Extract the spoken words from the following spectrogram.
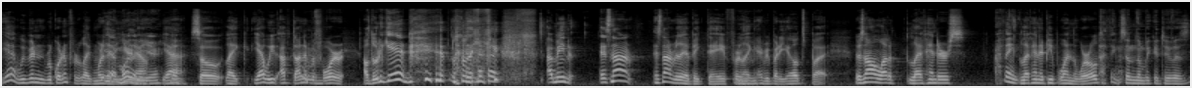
yeah, we've been recording for like more than Yeah, a more year than a now. year, Yeah. yeah. Hmm. So like yeah, we I've done it before. I'll do it again. like, I mean, it's not it's not really a big day for Mm-hmm. like everybody else, but there's not a lot of left-handers, I think. left-handed people in the world. I think something we could do is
